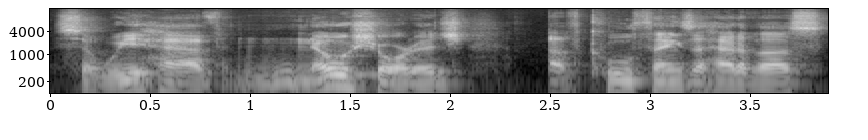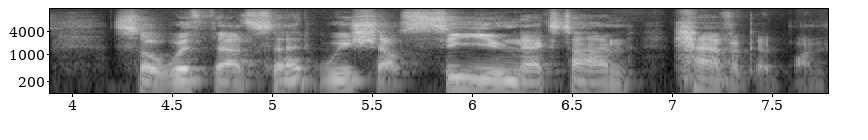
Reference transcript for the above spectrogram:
So we have no shortage of cool things ahead of us. So with that said, we shall see you next time. Have a good one.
